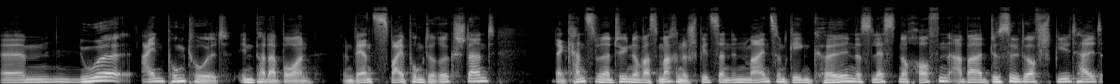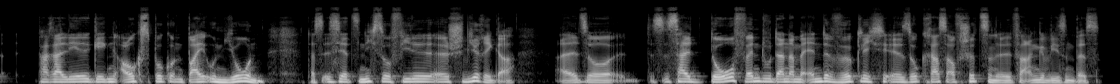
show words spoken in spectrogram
ähm, nur einen Punkt holt in Paderborn, dann wären es zwei Punkte Rückstand. Dann kannst du natürlich noch was machen. Du spielst dann in Mainz und gegen Köln, das lässt noch hoffen, aber Düsseldorf spielt halt parallel gegen Augsburg und bei Union. Das ist jetzt nicht so viel äh, schwieriger. Also, das ist halt doof, wenn du dann am Ende wirklich äh, so krass auf Schützenhilfe angewiesen bist.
